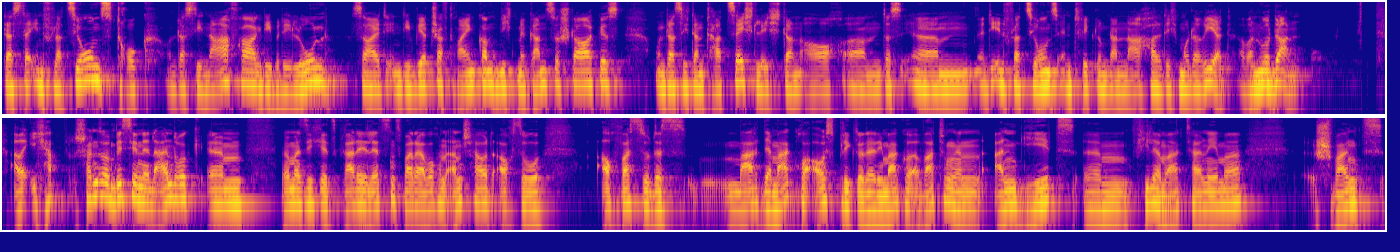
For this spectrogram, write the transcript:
dass der Inflationsdruck und dass die Nachfrage, die über die Lohnseite in die Wirtschaft reinkommt, nicht mehr ganz so stark ist und dass sich dann tatsächlich dann auch ähm, das, ähm, die Inflationsentwicklung dann nachhaltig moderiert. Aber nur dann. Aber ich habe schon so ein bisschen den Eindruck, ähm, wenn man sich jetzt gerade die letzten zwei, drei Wochen anschaut, auch so auch was so das der Makroausblick oder die Makroerwartungen angeht, ähm, viele Marktteilnehmer schwankt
